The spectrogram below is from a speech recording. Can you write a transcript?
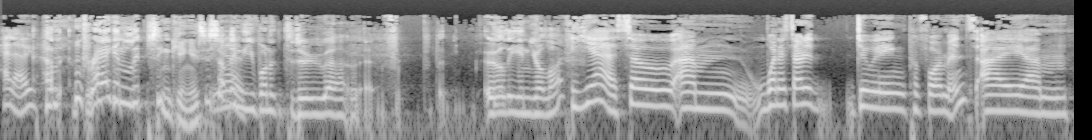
Hello. drag and lip syncing. Is this something Yes. that you wanted to do uh, early in your life? Yeah. So um, when I started doing performance, I. Um,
